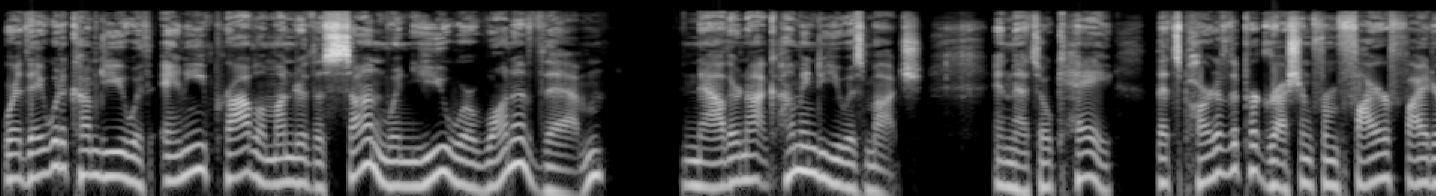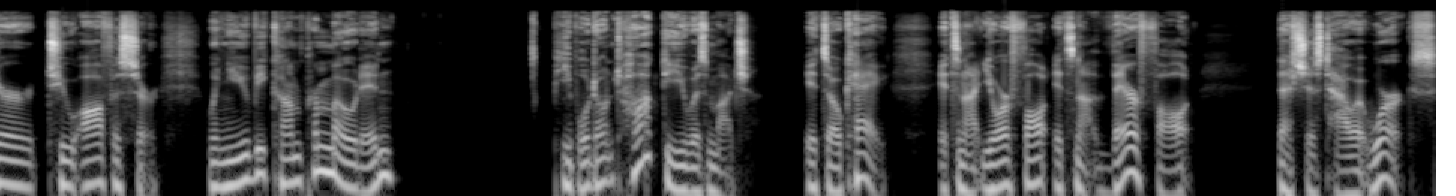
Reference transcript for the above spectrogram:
Where they would have come to you with any problem under the sun when you were one of them, now they're not coming to you as much. And that's okay. That's part of the progression from firefighter to officer. When you become promoted, people don't talk to you as much. It's okay. It's not your fault. It's not their fault. That's just how it works.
